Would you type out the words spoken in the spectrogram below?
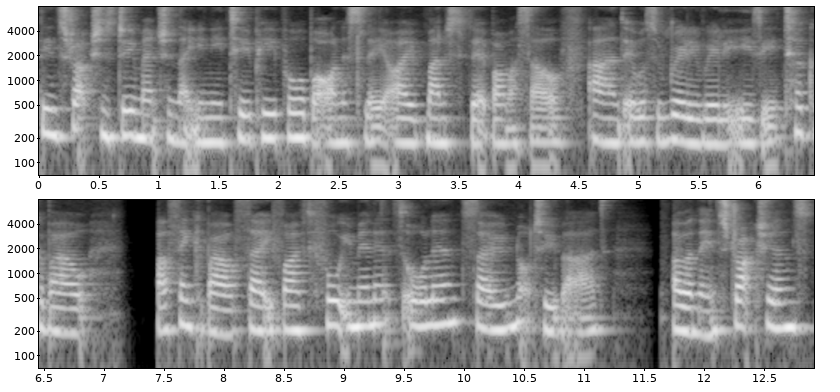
The instructions do mention that you need two people but honestly i managed to do it by myself and it was really really easy. It took about i think about 35 to 40 minutes all in so not too bad. Oh and the instructions.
